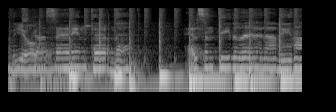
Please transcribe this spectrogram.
adiós. el sentido de la vida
